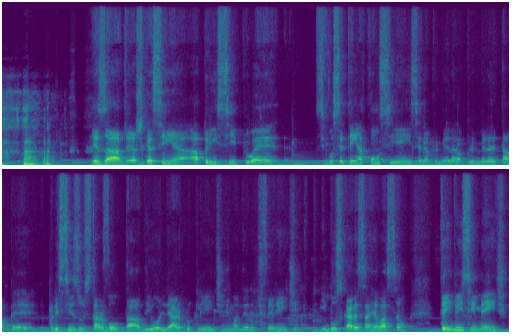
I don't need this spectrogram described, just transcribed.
Exato, eu acho que assim, a, a princípio é se você tem a consciência, né, a, primeira, a primeira etapa é preciso estar voltado e olhar para o cliente de maneira diferente e buscar essa relação. Tendo isso em mente,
